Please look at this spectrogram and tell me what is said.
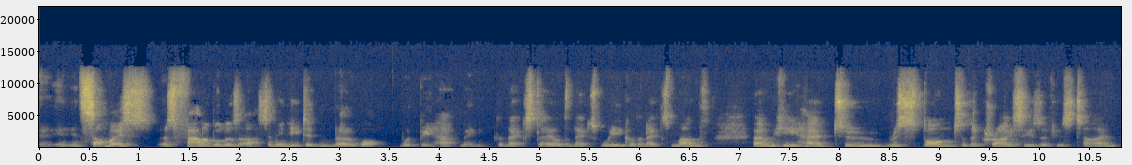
in some ways, as fallible as us. I mean, he didn't know what would be happening the next day or the next week or the next month. Um, he had to respond to the crises of his time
